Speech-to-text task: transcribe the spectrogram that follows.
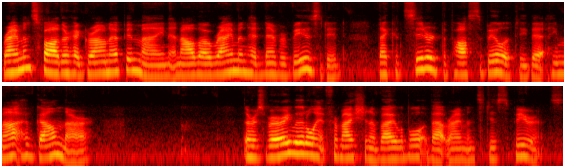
Raymond's father had grown up in Maine, and although Raymond had never visited, they considered the possibility that he might have gone there. There is very little information available about Raymond's disappearance.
